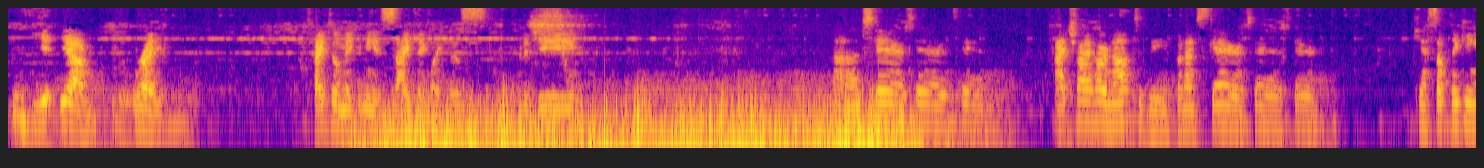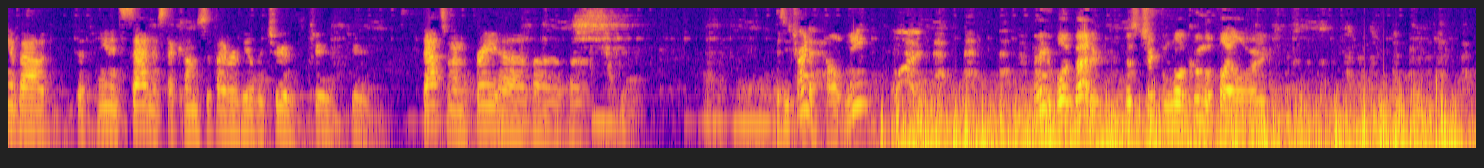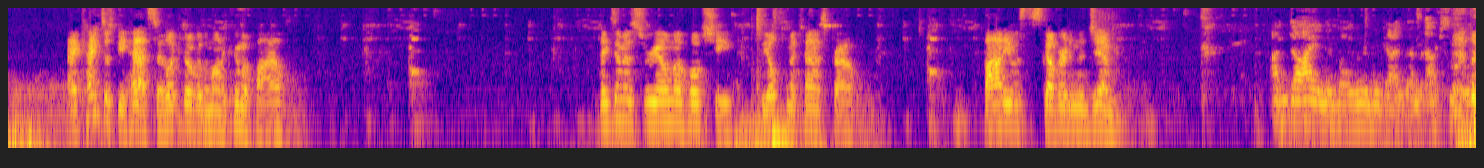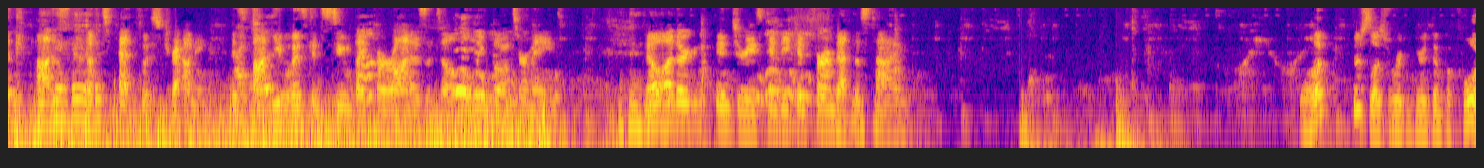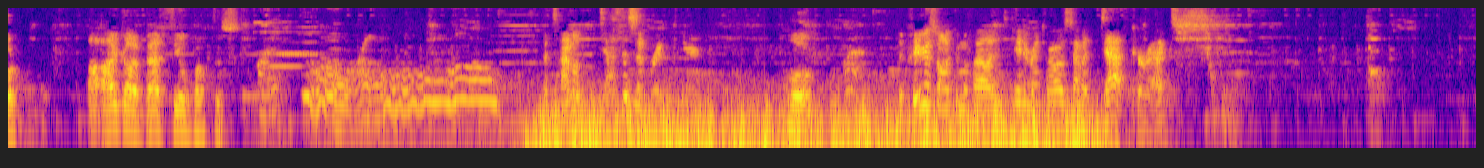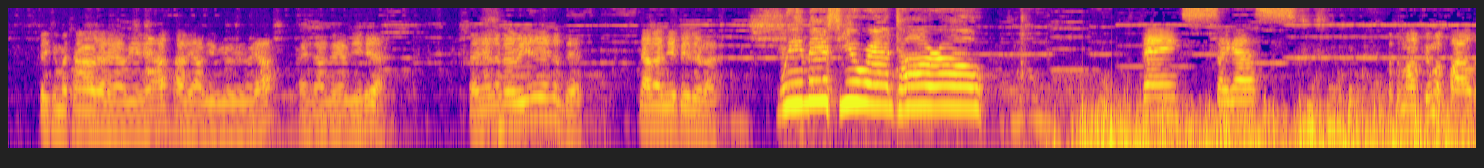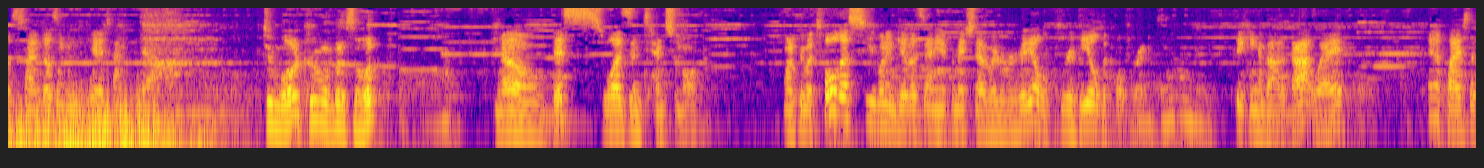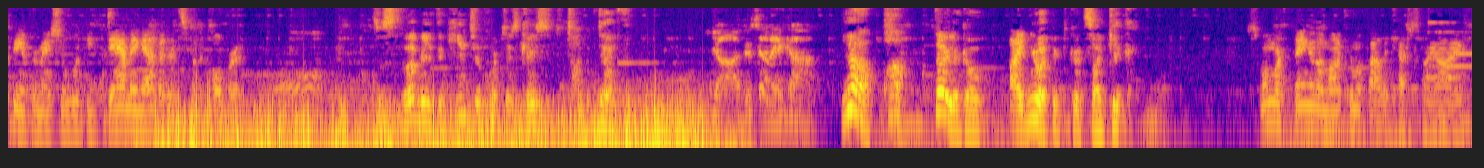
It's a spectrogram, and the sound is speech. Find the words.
Y- yeah, right. Kaito making me a sidekick like this. Could it be? Uh, I'm scared, scared, scared. I try hard not to be, but I'm scared, scared, scared. Can't stop thinking about the pain and sadness that comes if I reveal the truth, truth, truth. That's what I'm afraid of. of, of. Is he trying to help me? What? Hey, what matter? Let's check the Monokuma file already. At Kaito's behest, I looked over the Monokuma file. Victim is Ryoma Hoshi, the ultimate tennis pro. Body was discovered in the gym. I'm dying in my room, you guys. I'm absolutely. The cause of death was drowning. His body was consumed by piranhas until only bones remained. No other injuries can be confirmed at this time. What? There's less written here than before. I, I got a bad feel about this. The time of death isn't written here. Huh? The previous Monokuma file indicated Rantaro's time of death, correct? Da vida. We miss you, Rantaro! Thanks, I guess. But the Monokuma file this time doesn't indicate a time of death. Did Monokuma mess up? No, this was intentional. Monokuma told us he wouldn't give us any information that would reveal reveal the culprit. Thinking about it that way, it implies that the information would be damning evidence for the culprit. Does that mean the key to put this case is the time of death? Yeah, ha, there you go. I knew I picked a good sidekick. There's one more thing in the Monokuma file that catches my eye.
